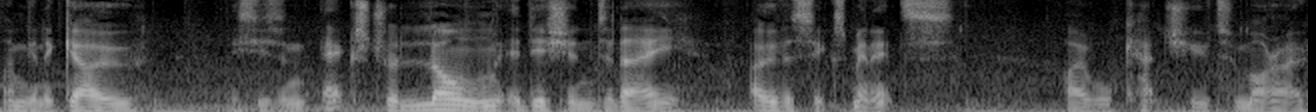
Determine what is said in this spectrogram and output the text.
I'm going to go. This is an extra long edition today, over six minutes. I will catch you tomorrow.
